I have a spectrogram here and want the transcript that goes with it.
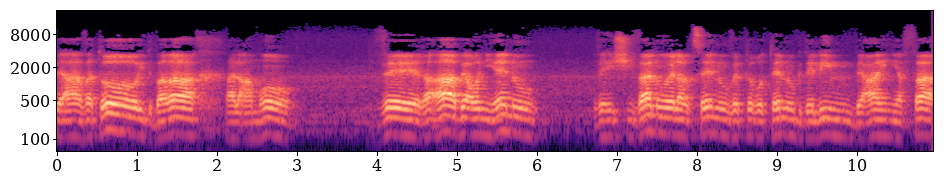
באהבתו התברך על עמו, וראה בעוניינו, והשיבנו אל ארצנו, ופירותינו גדלים בעין יפה,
